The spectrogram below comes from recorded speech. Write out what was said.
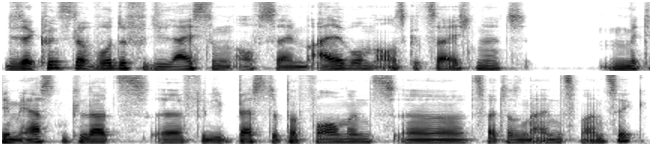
Dieser Künstler wurde für die Leistung auf seinem Album ausgezeichnet mit dem ersten Platz äh, für die beste Performance äh, 2021.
